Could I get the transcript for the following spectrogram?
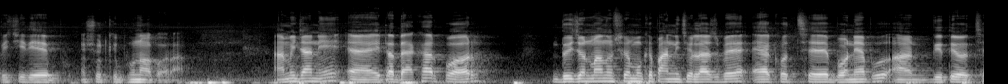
বিচি দিয়ে শুটকি ভুনা করা। আমি জানি এটা দেখার পর দুইজন মানুষের মুখে পানি চলে আসবে, এক হচ্ছে বনিয়াপু আর দ্বিতীয় হচ্ছে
